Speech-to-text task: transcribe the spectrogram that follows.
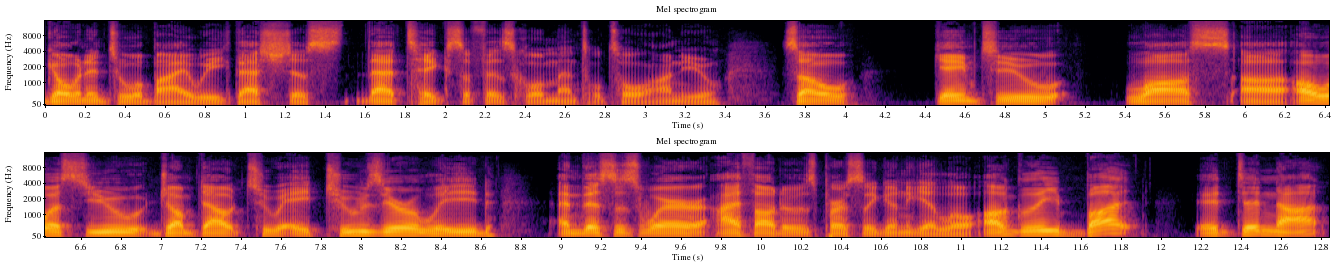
going into a bye week. That's just that takes a physical and mental toll on you. So game two loss. Uh, OSU jumped out to a 2-0 lead, and this is where I thought it was personally going to get a little ugly, but it did not.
